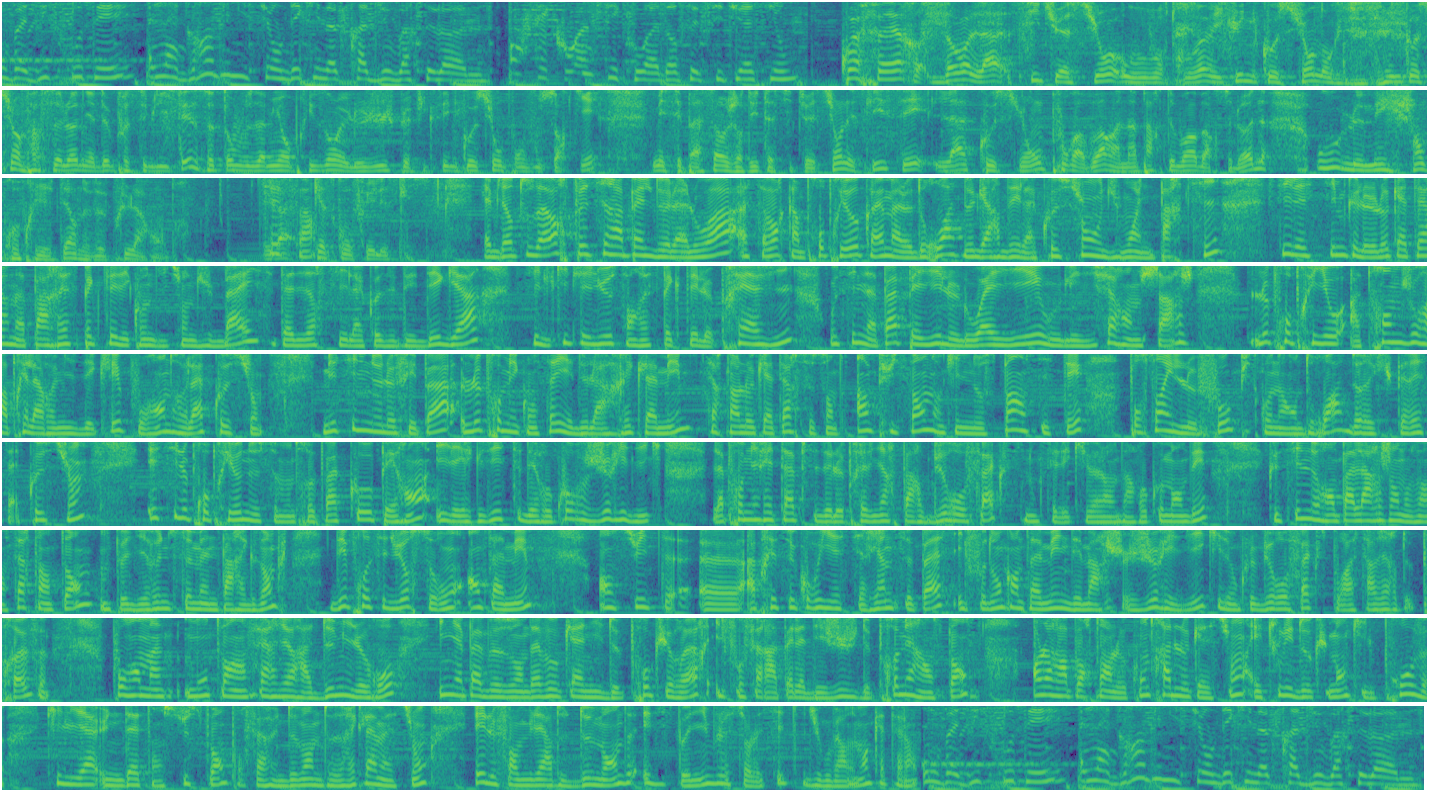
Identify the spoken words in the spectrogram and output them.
On va discuter la grande émission d'Equinox Radio Barcelone. On fait quoi On fait quoi dans cette situation Quoi faire dans la situation où vous vous retrouvez avec une caution Donc, si vous avez une caution à Barcelone, il y a deux possibilités. Soit on vous a mis en prison et le juge peut fixer une caution pour que vous sortiez. Mais c'est pas ça aujourd'hui ta situation, Leslie. C'est la caution pour avoir un appartement à Barcelone où le méchant propriétaire ne veut plus la rendre. C'est ça. Qu'est-ce qu'on fait, Leslie? Eh bien, tout d'abord, petit rappel de la loi, à savoir qu'un proprio quand même a le droit de garder la caution ou du moins une partie s'il estime que le locataire n'a pas respecté les conditions du bail, c'est-à-dire s'il a causé des dégâts, s'il quitte les lieux sans respecter le préavis ou s'il n'a pas payé le loyer ou les différentes charges. Le proprio a 30 jours après la remise des clés pour rendre la caution. Mais s'il ne le fait pas, le premier conseil est de la réclamer. Certains locataires se sentent impuissants, donc ils n'osent pas insister. Pourtant, il le faut puisqu'on est en droit de récupérer sa caution. Et si le proprio ne se montre pas coopérant, il existe des recours juridiques. La première étape, c'est de le prévenir par bureaufax, donc c'est l'équivalent d'un recommandé, que s'il ne rend pas l'argent dans un certain temps, on peut dire une semaine par exemple, des procédures seront entamées. Ensuite, euh, après ce courrier, si rien ne se passe, il faut donc entamer une démarche juridique et donc le bureaufax pourra servir de preuve. Pour un montant inférieur à 2000 euros, il n'y a pas besoin d'avocat ni de procureur, il faut faire appel à des juges de première instance en leur apportant le contrat de location et tous les documents qui prouvent qu'il y a une dette en suspens pour faire une demande de réclamation et le formulaire de demande est disponible sur le site du gouvernement catalan. On va discuter la grande émission d'Equinox Radio Barcelone.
